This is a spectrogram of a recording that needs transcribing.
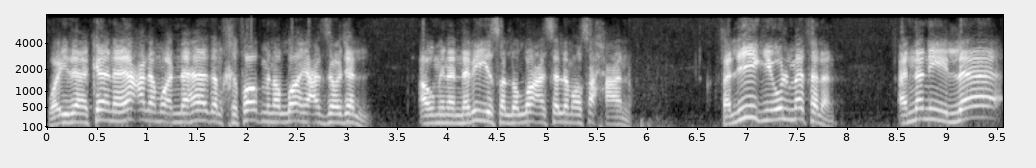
وإذا كان يعلم أن هذا الخطاب من الله عز وجل أو من النبي صلى الله عليه وسلم وصح عنه. فليجي يقول مثلا أنني لا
